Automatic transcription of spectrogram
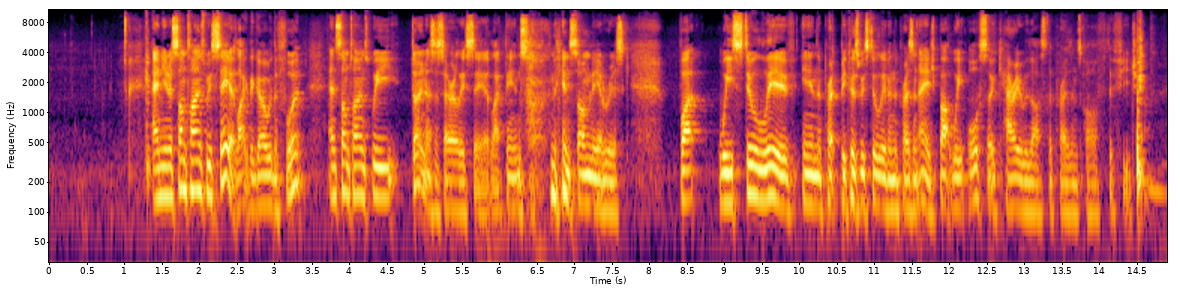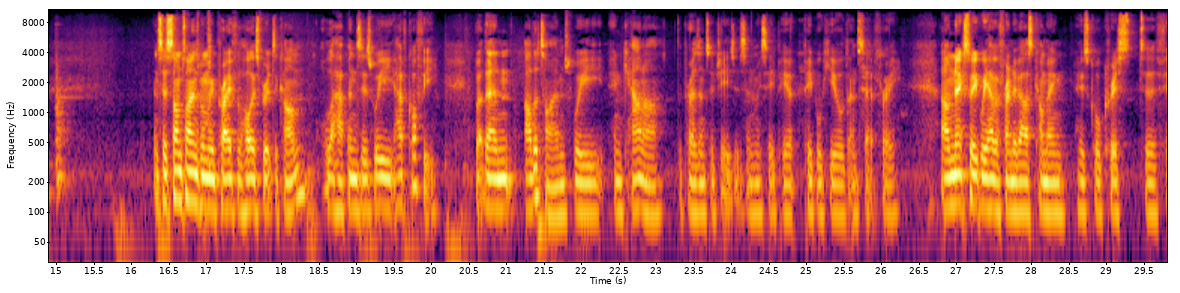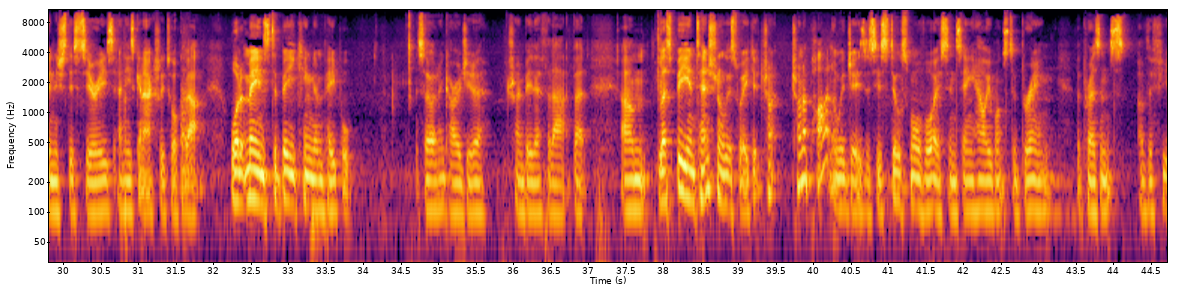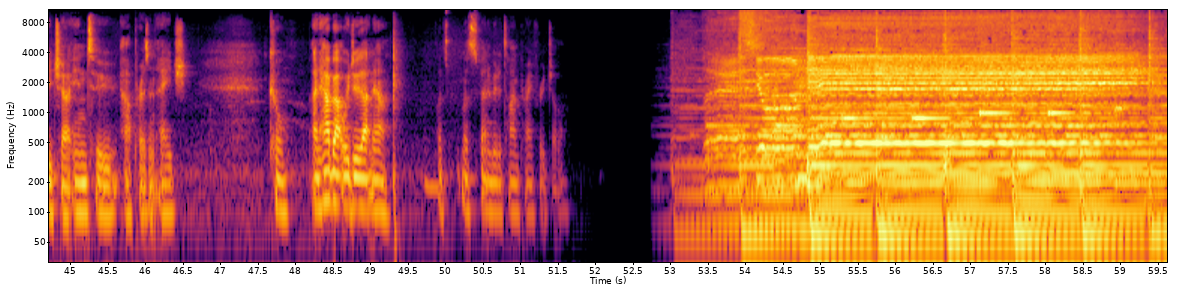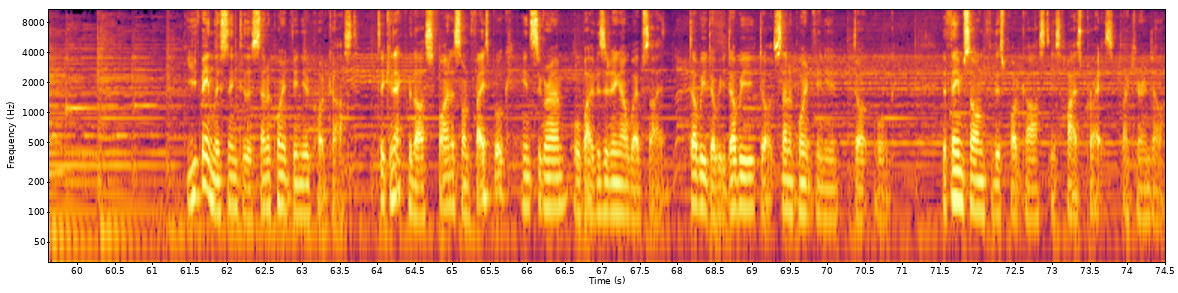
And you know sometimes we see it like the girl with the foot and sometimes we don't necessarily see it like the, the insomnia risk. But we still live in the pre- because we still live in the present age but we also carry with us the presence of the future and so sometimes when we pray for the Holy Spirit to come, all that happens is we have coffee. But then other times we encounter the presence of Jesus and we see pe- people healed and set free. Um, next week we have a friend of ours coming who's called Chris to finish this series, and he's going to actually talk about what it means to be kingdom people. So I'd encourage you to try and be there for that. But um, let's be intentional this week at try, trying to partner with Jesus, his still small voice, in seeing how he wants to bring the presence of the future into our present age. Cool. And how about we do that now? Let's let's spend a bit of time praying for each other. Bless your name. You've been listening to the Centrepoint Vineyard podcast. To connect with us, find us on Facebook, Instagram, or by visiting our website, www.centerpointvineyard.org. The theme song for this podcast is Highest Praise by Kieran Del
